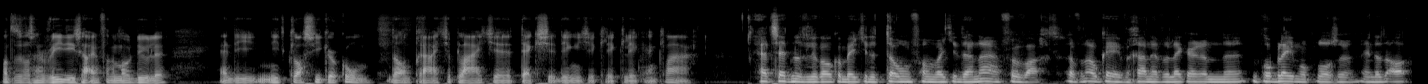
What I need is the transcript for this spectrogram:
want het was een redesign van de module en die niet klassieker kon dan praatje, plaatje, tekstje, dingetje, klik, klik en klaar. Het zet natuurlijk ook een beetje de toon van wat je daarna verwacht. Zo van oké, we gaan even lekker een, uh, een probleem oplossen. En, dat al,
